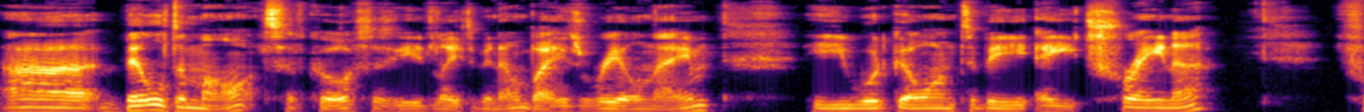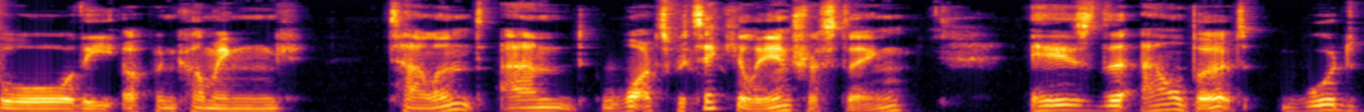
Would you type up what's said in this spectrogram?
Uh, Bill DeMott, of course, as he'd later be known by his real name, he would go on to be a trainer for the up and coming talent. And what's particularly interesting is that Albert would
